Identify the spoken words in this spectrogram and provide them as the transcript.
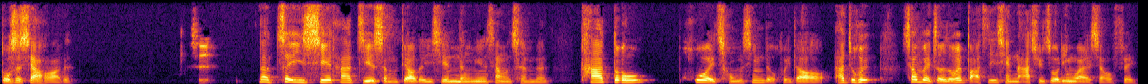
都是下滑的。是。那这一些它节省掉的一些能源上的成本，它都会重新的回到，它就会消费者都会把这些钱拿去做另外的消费。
